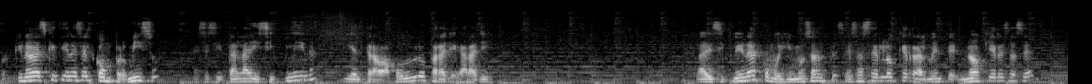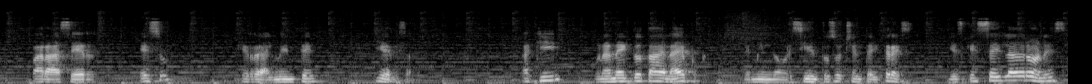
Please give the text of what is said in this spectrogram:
porque una vez que tienes el compromiso, necesitas la disciplina y el trabajo duro para llegar allí. La disciplina, como dijimos antes, es hacer lo que realmente no quieres hacer para hacer eso que realmente quieres hacer. Aquí una anécdota de la época, de 1983, y es que seis ladrones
